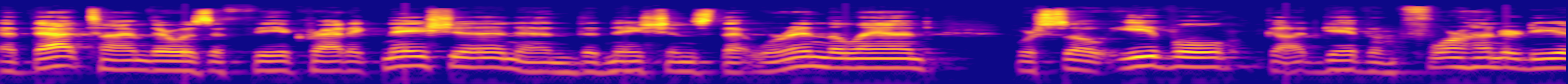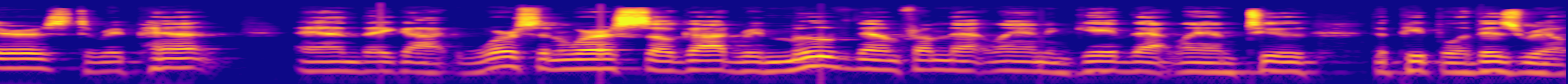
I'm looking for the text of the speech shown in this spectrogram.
at that time there was a theocratic nation and the nations that were in the land were so evil. God gave them 400 years to repent, and they got worse and worse. So God removed them from that land and gave that land to the people of Israel.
